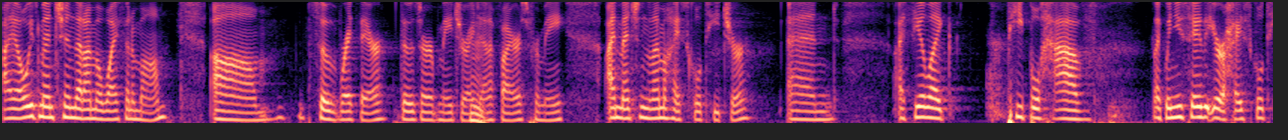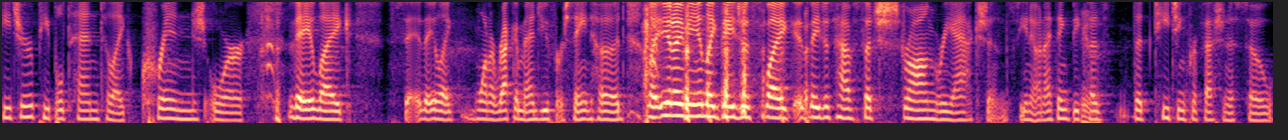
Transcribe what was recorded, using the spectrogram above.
I always mention that I'm a wife and a mom. Um, so right there, those are major identifiers for me. I mentioned that I'm a high school teacher, and I feel like people have like when you say that you're a high school teacher, people tend to like cringe or they like say they like want to recommend you for sainthood. Like you know what I mean? Like they just like they just have such strong reactions, you know. And I think because the teaching profession is so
